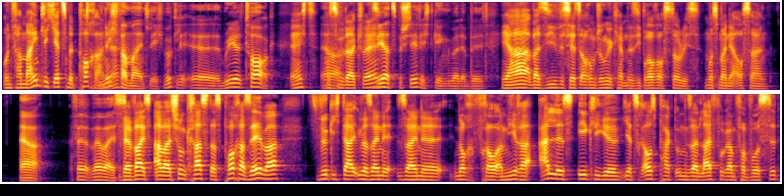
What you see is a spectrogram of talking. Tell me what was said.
Und vermeintlich jetzt mit Pocher, Nicht ne? vermeintlich, wirklich, äh, Real Talk. Echt? Ja. Hast du da Quellen? Sie hat's bestätigt gegenüber der Bild. ja, aber sie ist jetzt auch im Dschungelcamp, ne? Sie braucht auch Stories, muss man ja auch sagen. Ja, wer, wer weiß. Wer weiß, aber es ist schon krass, dass Pocher selber wirklich da über seine, seine noch Frau Amira alles Eklige jetzt rauspackt und in sein Live-Programm verwurstet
